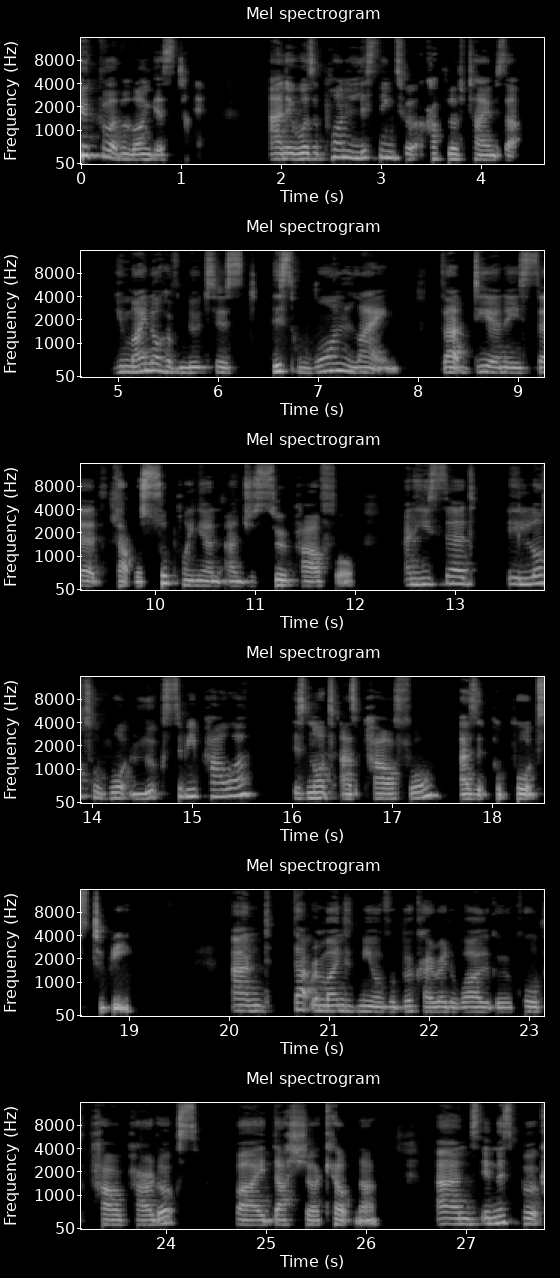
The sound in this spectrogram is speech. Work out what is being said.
for the longest time. And it was upon listening to it a couple of times that you might not have noticed this one line that DNA said that was so poignant and just so powerful. And he said, a lot of what looks to be power is not as powerful as it purports to be. And that reminded me of a book I read a while ago called The Power Paradox by Dasha Keltner. And in this book,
